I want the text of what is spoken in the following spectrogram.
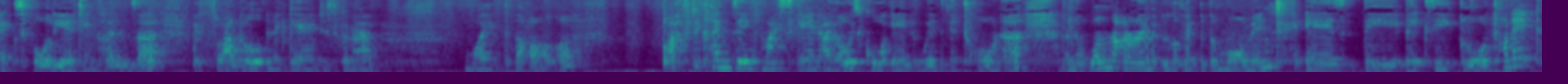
exfoliating cleanser flannel. And again just gonna wipe that all off. After cleansing my skin, I always go in with a toner. And the one that I'm loving at the moment is the Pixi Glow Tonic.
